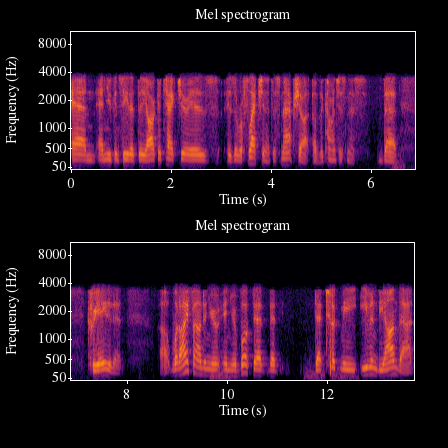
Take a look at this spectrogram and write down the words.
and and you can see that the architecture is is a reflection. It's a snapshot of the consciousness that created it. uh, what I found in your in your book that that that took me even beyond that,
